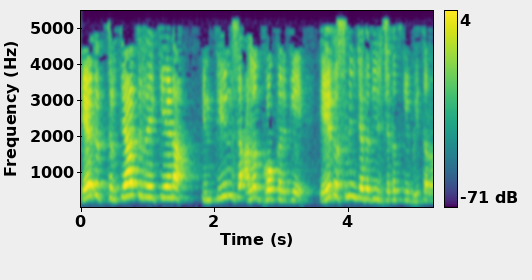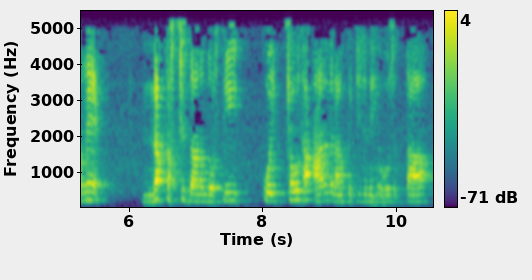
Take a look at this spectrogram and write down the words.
एक तृतीयात्रेकेण इन तीन से अलग होकर के एक जगत, इस जगत के भीतर में न कश्चित आनंद होती कोई चौथा आनंद नाम का चीज़ नहीं हो सकता।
